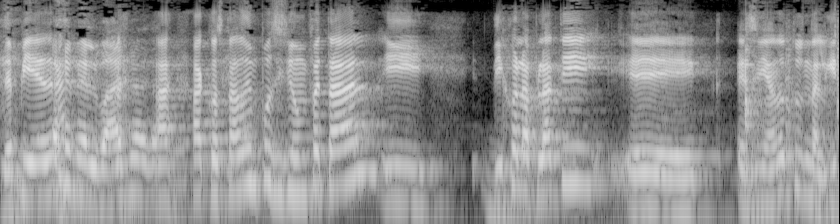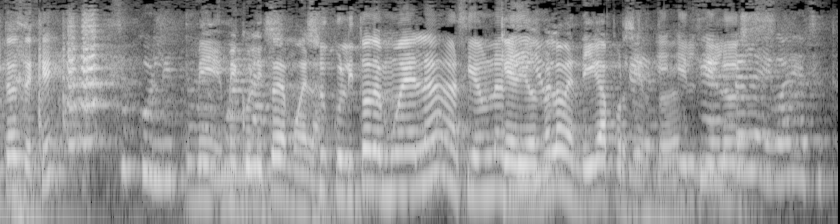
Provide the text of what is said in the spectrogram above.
de piedra. En el baño, acá. A- acostado en posición fetal y dijo la Plati eh, enseñando tus nalguitas de qué? Su culito. Mi, de mi culito de muela. Su culito de muela, hacia un Que Dios ladillo. me lo bendiga, por cierto. Y- y- Siempre los- le digo a Diosito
